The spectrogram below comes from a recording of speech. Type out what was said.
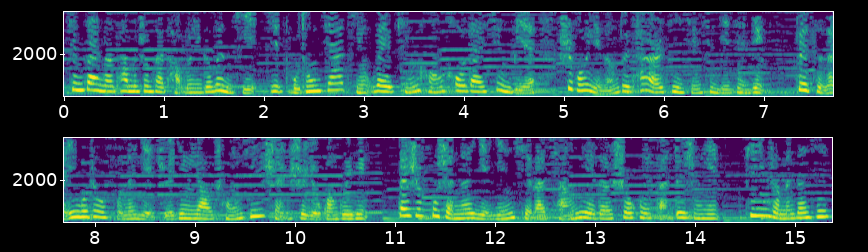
现在呢，他们正在讨论一个问题，即普通家庭为平衡后代性别，是否也能对胎儿进行性别鉴定。对此呢，英国政府呢也决定要重新审视有关规定，但是复审呢也引起了强烈的社会反对声音。批评者们担心，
